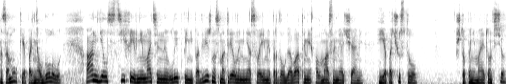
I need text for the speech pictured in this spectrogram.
Замолк, я поднял голову. Ангел с тихой и внимательной улыбкой неподвижно смотрел на меня своими продолговатыми алмазными очами. И я почувствовал, что понимает он все.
